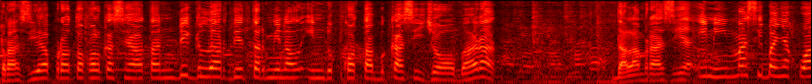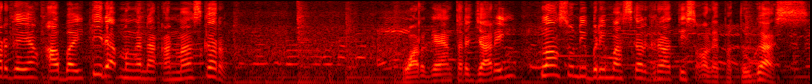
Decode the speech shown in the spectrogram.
Razia protokol kesehatan digelar di Terminal Induk Kota Bekasi, Jawa Barat. Dalam razia ini masih banyak warga yang abai tidak mengenakan masker. Warga yang terjaring langsung diberi masker gratis oleh petugas.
